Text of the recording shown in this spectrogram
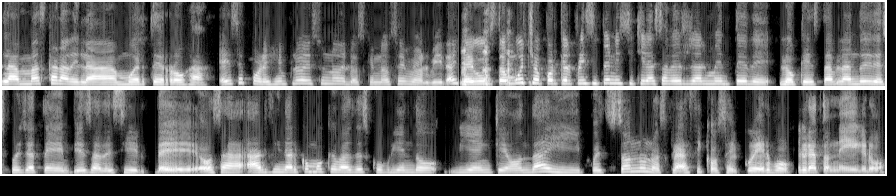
la máscara de la muerte roja. Ese, por ejemplo, es uno de los que no se me olvida. Me gustó mucho porque al principio ni siquiera sabes realmente de lo que está hablando y después ya te empieza a decir de, o sea, al final como que vas descubriendo bien qué onda y pues son unos clásicos, El Cuervo, El Gato Negro.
